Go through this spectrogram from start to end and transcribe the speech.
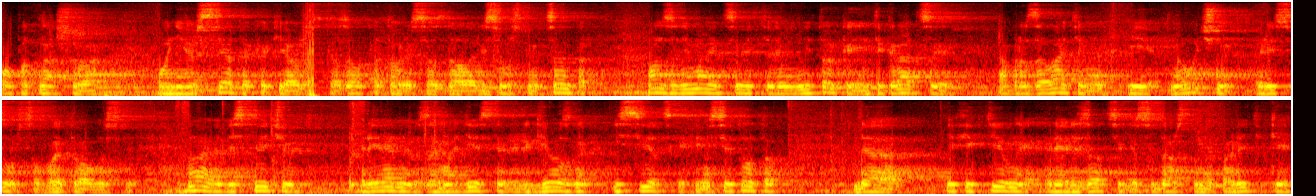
опыт нашего университета, как я уже сказал, который создал ресурсный центр, он занимается ведь э, не только интеграцией образовательных и научных ресурсов в этой области, но и обеспечивает реальное взаимодействие религиозных и светских институтов для эффективной реализации государственной политики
